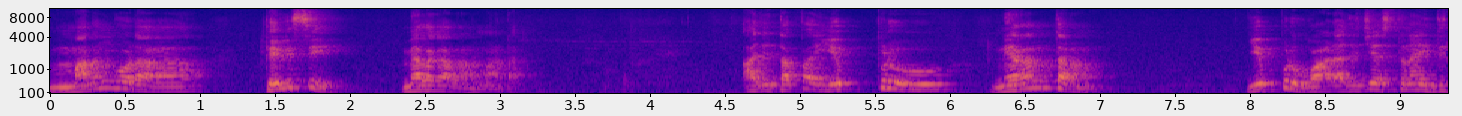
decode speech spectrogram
మనం కూడా తెలిసి మెలగాలన్నమాట. అది తప్ప ఎప్పుడు నిరంతరం ఎప్పుడు వాడు అది చేస్తున్నా ఇది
